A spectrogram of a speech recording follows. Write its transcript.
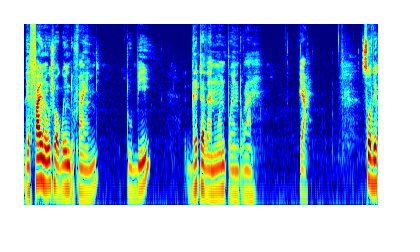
the final which we are going to find, to be greater than 1.1. Yeah. So the,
